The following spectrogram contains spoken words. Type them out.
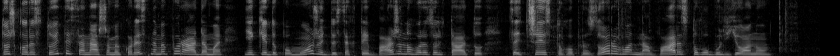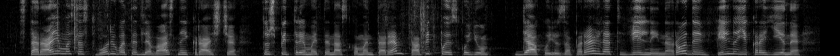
Тож користуйтеся нашими корисними порадами, які допоможуть досягти бажаного результату це чистого, прозорого, наваристого бульйону. Стараємося створювати для вас найкраще, тож підтримайте нас коментарем та підпискою. Дякую за перегляд, вільний народи вільної країни!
